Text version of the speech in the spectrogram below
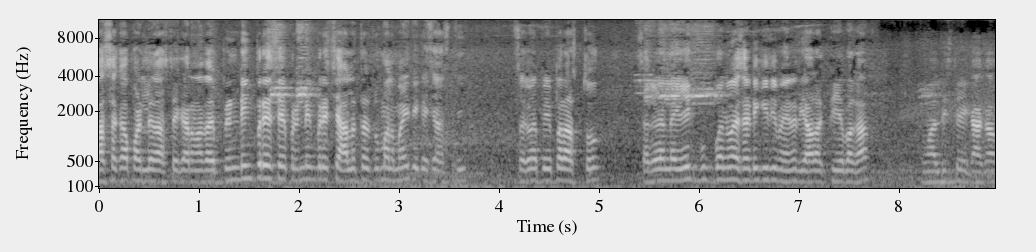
असं का पडलेलं असते कारण आता प्रिंटिंग प्रेस आहे. प्रिंटिंग प्रेसची हालत तर तुम्हाला माहिती आहे कशी असते. सगळा पेपर असतो. सगळ्यांना एक बुक बनवायसाठी किती मेहनत घ्यावं लागते हे बघा. तुम्हाला दिसते काका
